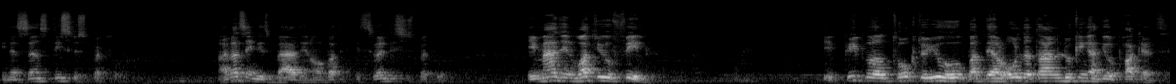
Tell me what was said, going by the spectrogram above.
in a sense, disrespectful. I'm not saying it's bad, you know, but it's very disrespectful. Imagine what you feel if people talk to you, but they are all the time looking at your pocket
